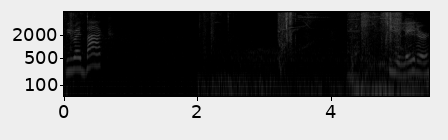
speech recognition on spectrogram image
Be right back. See you later.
